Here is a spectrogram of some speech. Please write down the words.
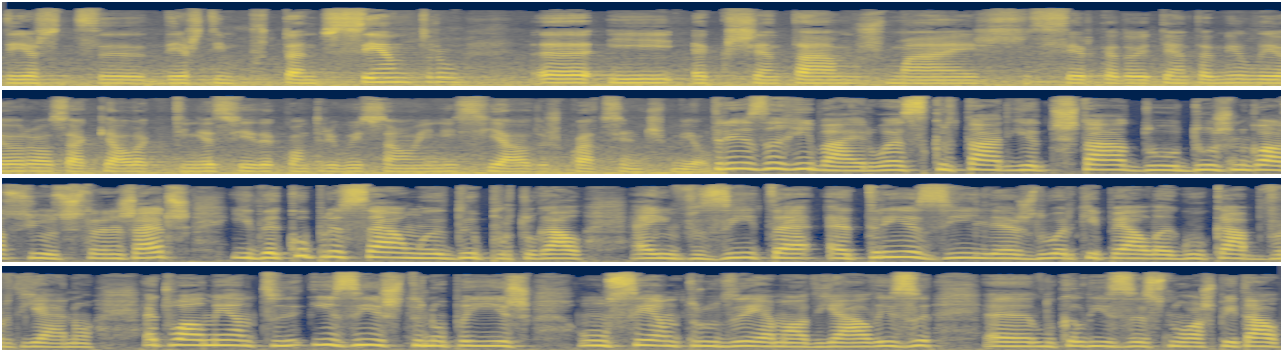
deste, deste importante centro Uh, e acrescentámos mais cerca de 80 mil euros àquela que tinha sido a contribuição inicial dos 400 mil. Teresa Ribeiro, a secretária de Estado dos Negócios Estrangeiros e da Cooperação de Portugal, em visita a três ilhas do arquipélago cabo-verdiano. Atualmente existe no país um centro de hemodiálise, uh, localiza-se no Hospital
